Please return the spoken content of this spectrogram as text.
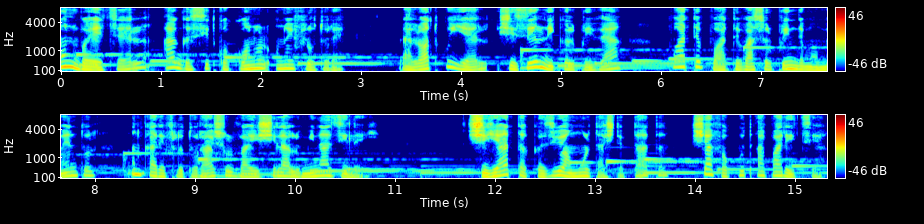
Un băiețel a găsit coconul unui fluture. L-a luat cu el și zilnic îl privea, poate, poate va surprinde momentul în care fluturașul va ieși la lumina zilei. Și iată că ziua mult așteptată și-a făcut apariția.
